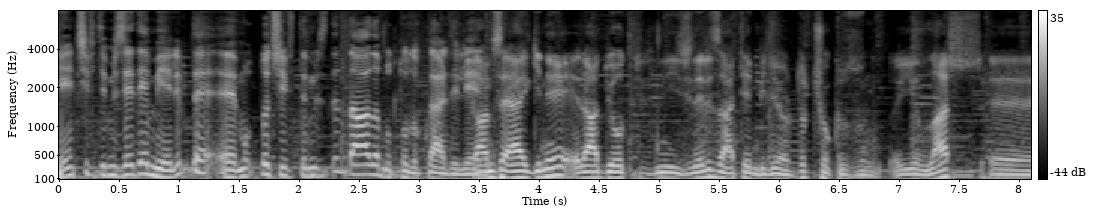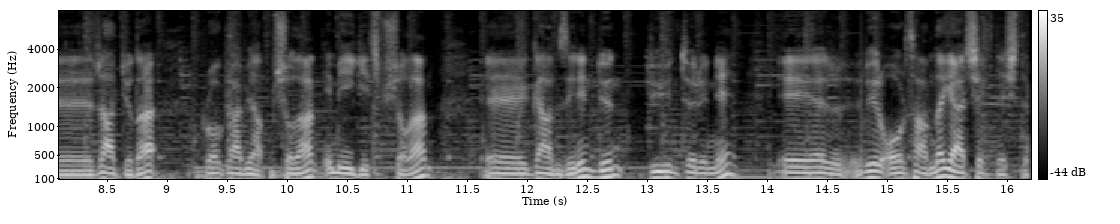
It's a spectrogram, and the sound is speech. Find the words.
Genç çiftimize demeyelim de e, mutlu çiftimizde daha da mutluluklar dileyelim. Gamze Ergin'i radyo dinleyicileri zaten biliyordur. Çok uzun yıllar e, radyoda program yapmış olan, emeği geçmiş olan e, Gamze'nin dün düğün töreni e, bir ortamda gerçekleşti.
